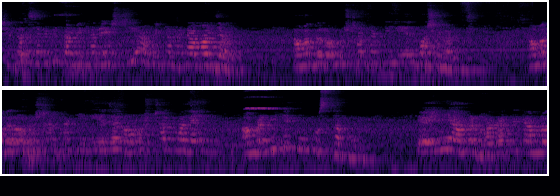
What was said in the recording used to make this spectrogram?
সেটা ছেড়ে কিন্তু আমি এখানে এসেছি আমি এখান থেকে আবার যাব। আমাদের অনুষ্ঠানটাকে নিয়ে বসে রাখি আমাদের অনুষ্ঠানটাকে নিয়ে যান অনুষ্ঠান মানে আমরা নিজেকে উপস্থাপন এই নিয়ে আমরা ঢাকা থেকে আমরা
